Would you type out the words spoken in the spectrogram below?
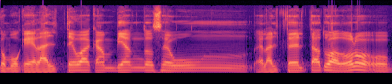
como que el arte va cambiando según el arte del tatuador, o,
